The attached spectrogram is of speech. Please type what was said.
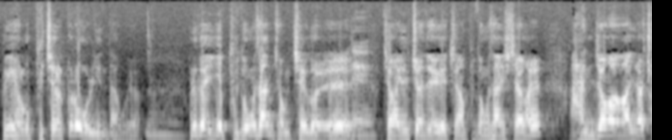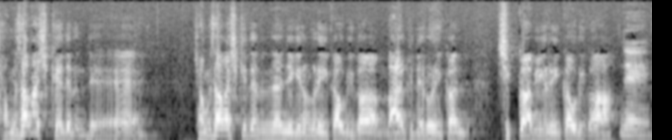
그게 결국 부채를 끌어올린다고요. 음. 그러니까 이게 부동산 정책을 네. 제가 일전에도 얘기했지만 부동산 시장을 안정화가 아니라 정상화 시켜야 되는데 음. 정상화 시켜야 된다는 얘기는 그러니까 우리가 말 그대로 그러니까 집값이 그러니까 우리가 네.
